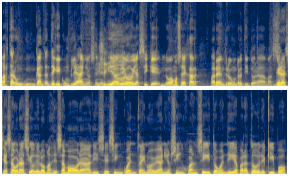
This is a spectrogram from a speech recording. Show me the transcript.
va a estar un, un cantante que cumple años en Sí, el día de hoy, así que lo vamos a dejar para dentro de un ratito nada más. Gracias a Horacio de Lomas de Zamora, dice 59 años sin Juancito, buen día para todo el equipo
